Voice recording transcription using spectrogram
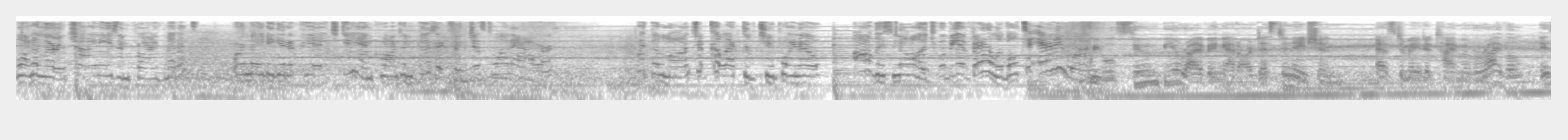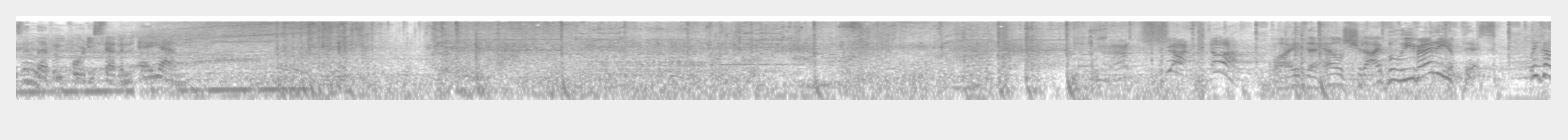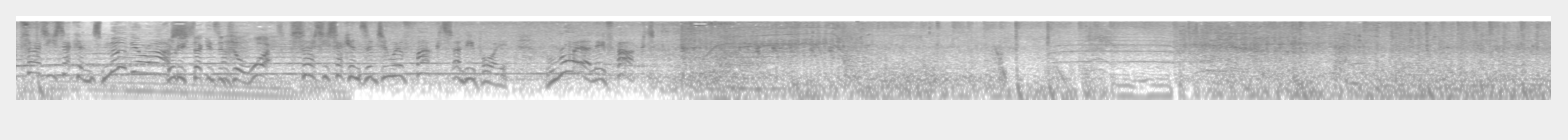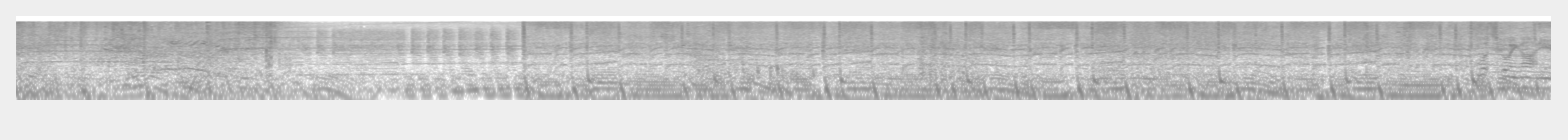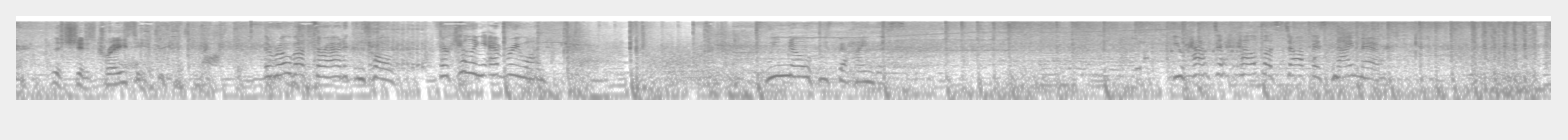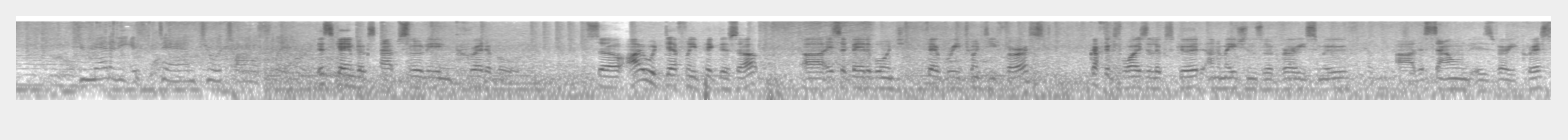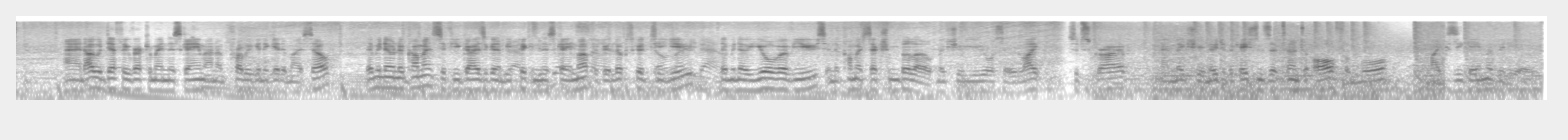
Want to learn Chinese in five minutes? Or maybe get a PhD in quantum physics in just one hour? With the launch of Collective 2.0, all this knowledge will be available to anyone. We will soon be arriving at our destination. Estimated time of arrival is 11:47 a.m. Shut up! Why the hell should I believe any of this? We've got 30 seconds. Move your ass. 30 seconds until what? 30 seconds until we're fucked, sonny boy. Royally fucked. Going on here? This shit is crazy. The robots are out of control. They're killing everyone. We know who's behind this. You have to help us stop this nightmare. Humanity is damned to eternal slavery. This game looks absolutely incredible. So I would definitely pick this up. Uh, it's available on February 21st. Graphics wise, it looks good. Animations look very smooth. Uh, the sound is very crisp. And I would definitely recommend this game, and I'm probably going to get it myself. Let me know in the comments if you guys are going to be picking this game up. If it looks good to you, let me know your reviews in the comment section below. Make sure you also like, subscribe, and make sure your notifications are turned to all for more Mike Z Gamer videos.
